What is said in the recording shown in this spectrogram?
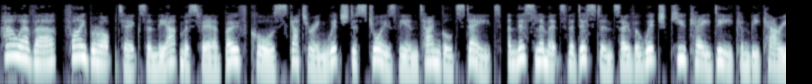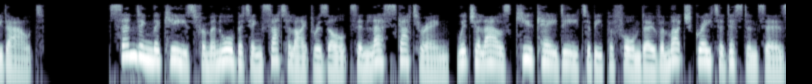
However, fiber optics and the atmosphere both cause scattering which destroys the entangled state, and this limits the distance over which QKD can be carried out. Sending the keys from an orbiting satellite results in less scattering, which allows QKD to be performed over much greater distances.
